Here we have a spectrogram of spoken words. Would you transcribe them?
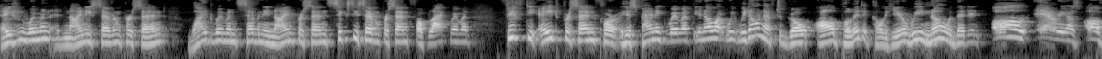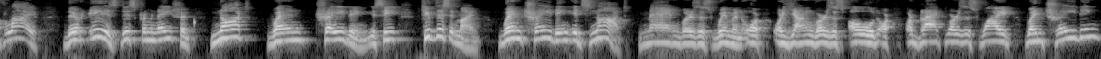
Asian women at 97%, white women 79%, 67% for black women. 58% for Hispanic women. You know what? We, we don't have to go all political here. We know that in all areas of life, there is discrimination, not when trading. You see, keep this in mind. When trading, it's not man versus women or, or young versus old or, or black versus white. When trading,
